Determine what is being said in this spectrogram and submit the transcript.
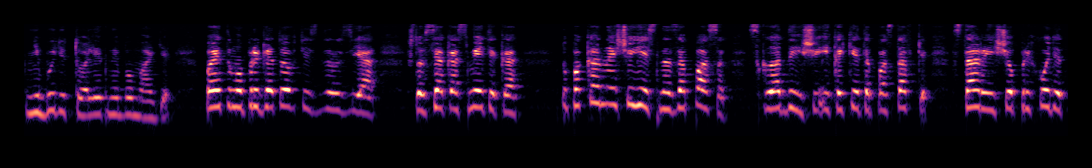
не будет туалетной бумаги. Поэтому приготовьтесь, друзья, что вся косметика, ну пока она еще есть на запасах, склады еще и какие-то поставки старые еще приходят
